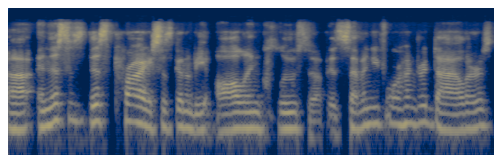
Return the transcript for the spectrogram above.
Uh, and this is this price is going to be all inclusive. It's seventy four hundred dollars.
